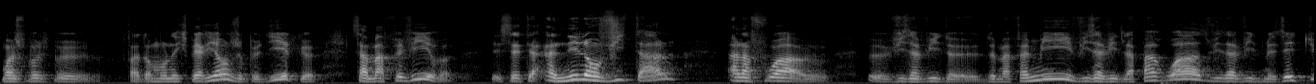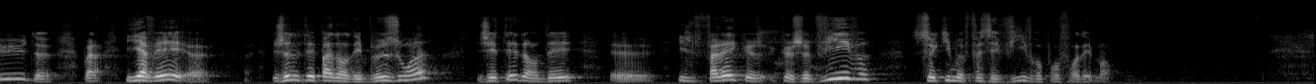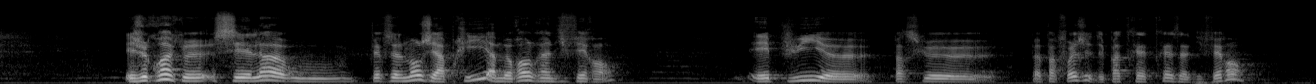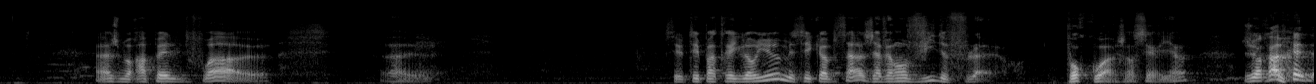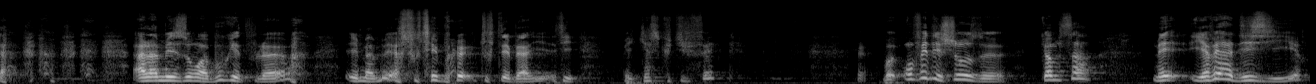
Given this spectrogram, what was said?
Moi, je peux, enfin, dans mon expérience, je peux dire que ça m'a fait vivre. C'était un élan vital, à la fois euh, euh, vis-à-vis de, ma famille, vis-à-vis de la paroisse, vis-à-vis de mes études. Voilà. Il y avait. Euh, je n'étais pas dans des besoins, j'étais dans des. il fallait que, que je vive ce qui me faisait vivre profondément. Et je crois que c'est là où, personnellement, j'ai appris à me rendre indifférent. Et puis, euh, parce que ben, parfois, je n'étais pas très, très indifférent. Hein, je me rappelle une fois, euh, euh, C'était pas très glorieux, mais c'est comme ça. J'avais envie de fleurs. Pourquoi? J'en sais rien. Je ramène à la maison un bouquet de fleurs et ma mère, tout, est, tout dit Mais qu'est-ce que tu fais? On fait des choses euh, comme ça. Mais il y avait un désir,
